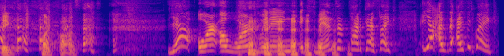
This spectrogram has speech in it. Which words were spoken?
big podcasts yeah or award-winning expansive podcasts like yeah I, I think like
